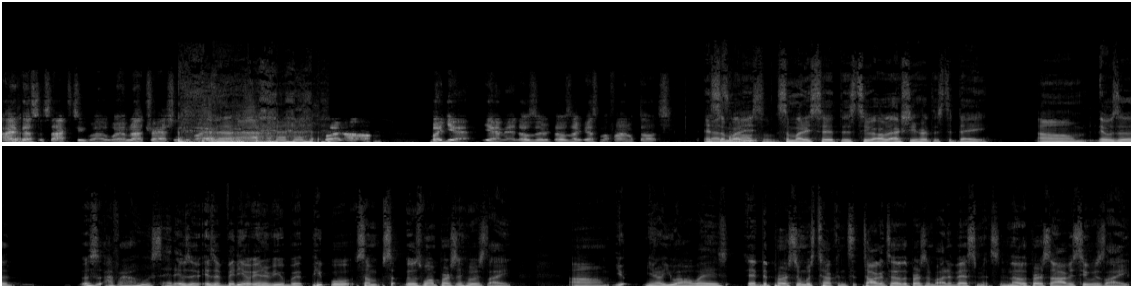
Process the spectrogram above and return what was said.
I invest in stocks too, by the way. I'm not trashing anybody, but um, but yeah, yeah, man. Those are those are I guess my final thoughts. And That's somebody awesome. somebody said this too. I actually heard this today. Um, it was a it was, I forgot who said it. It was a, it was a video interview, but people, some, some, it was one person who was like, um, you, you know, you always, the the person was talking to, talking to the other person about investments. Another person obviously was like,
